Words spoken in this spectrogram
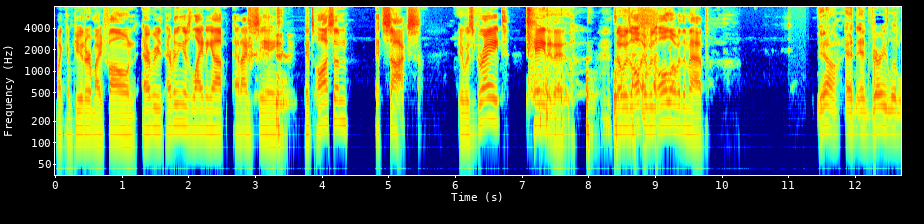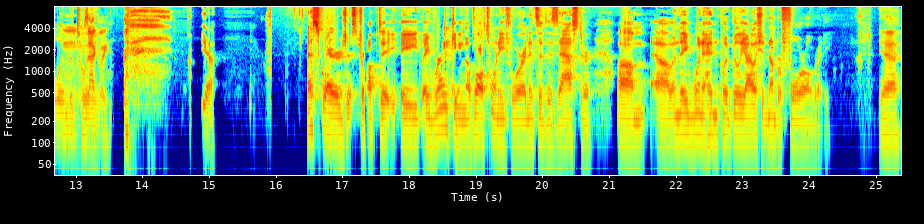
my computer, my phone, every everything is lighting up, and I'm seeing it's awesome, it sucks, it was great, hated it. so it was all it was all over the map. Yeah, and and very little in Mm, between. exactly. Esquire just dropped a, a, a ranking of all 24, and it's a disaster. Um, uh, and they went ahead and put Billie Eilish at number four already. Yeah,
